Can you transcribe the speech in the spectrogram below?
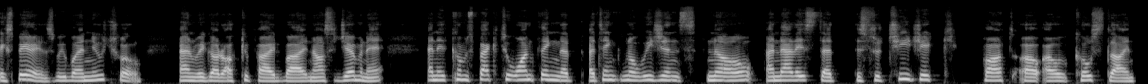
experience. We were neutral and we got occupied by Nazi Germany. And it comes back to one thing that I think Norwegians know, and that is that the strategic part of our coastline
